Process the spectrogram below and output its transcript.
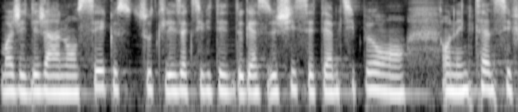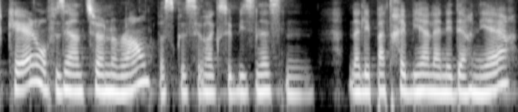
Moi, j'ai déjà annoncé que toutes les activités de gaz de schiste étaient un petit peu en, en intensive care. On faisait un turnaround parce que c'est vrai que ce business n'allait pas très bien l'année dernière.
